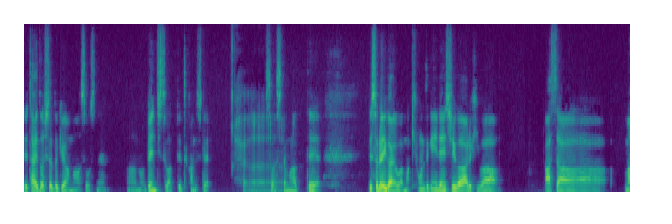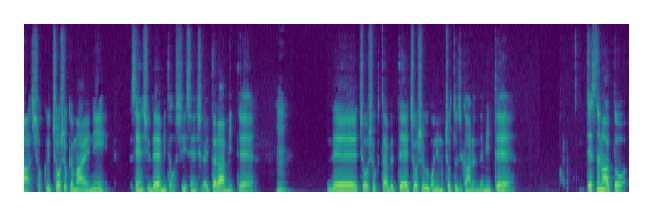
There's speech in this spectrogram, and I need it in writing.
で、帯同した時はまあそうですね、あの、ベンチ座ってって感じでさせてもらって、で、それ以外はまあ基本的に練習がある日は、朝、まあ食、朝食前に選手で見てほしい選手がいたら見て、うん。で、朝食食べて、朝食後にもちょっと時間あるんで見て、で、その後、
